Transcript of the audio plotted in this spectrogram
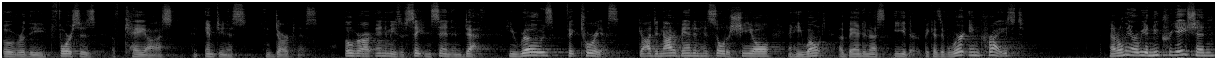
over the forces of chaos and emptiness and darkness, over our enemies of Satan, sin, and death. He rose victorious. God did not abandon his soul to Sheol, and he won't abandon us either. Because if we're in Christ, not only are we a new creation,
